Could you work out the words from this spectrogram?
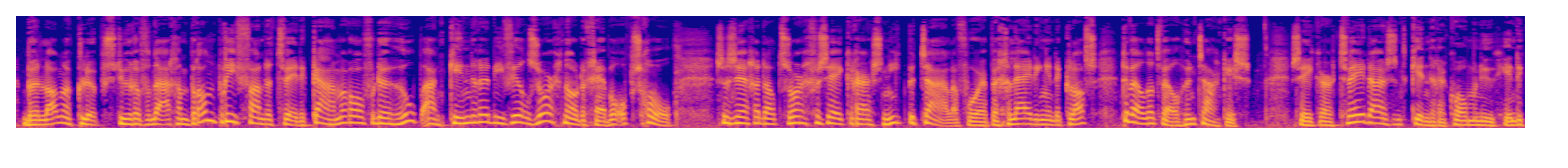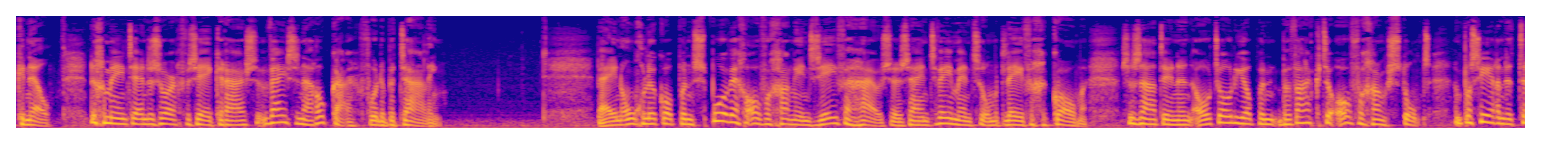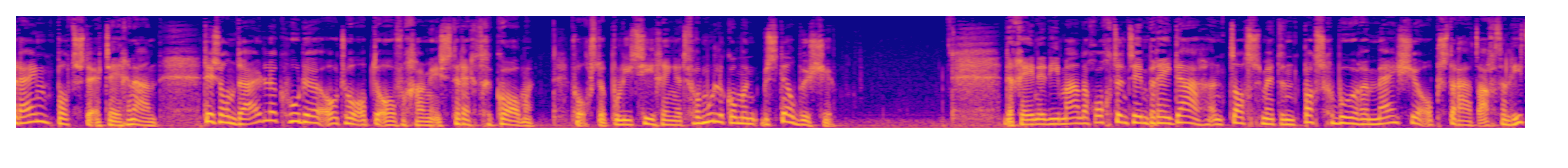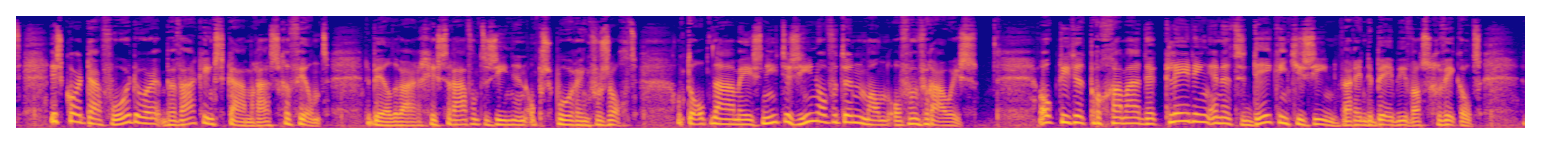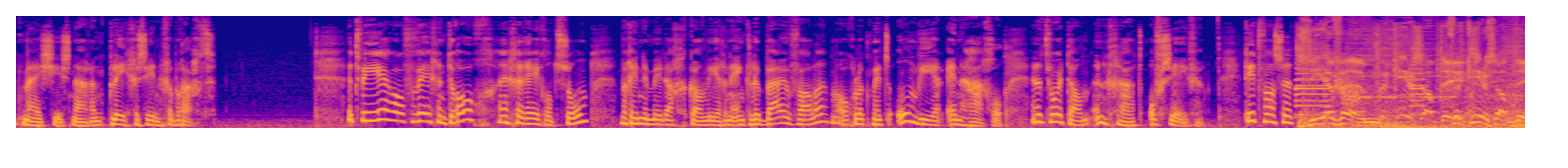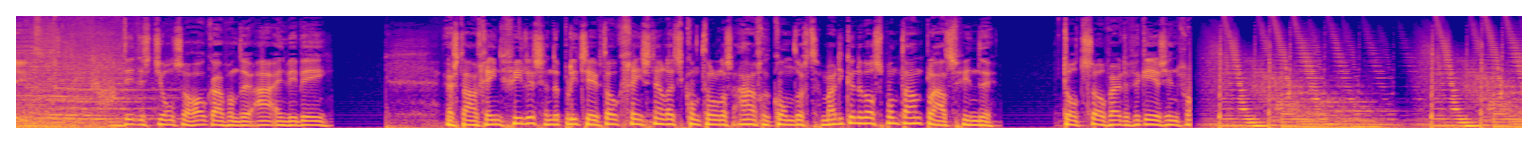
Belangenclubs sturen vandaag een brandbrief aan de Tweede Kamer over de hulp aan kinderen die veel zorg nodig hebben op school. Ze zeggen dat zorgverzekeraars niet betalen voor begeleiding in de klas, terwijl dat wel hun taak is. Zeker 2000 kinderen komen nu in de knel. De gemeente en de zorgverzekeraars wijzen naar elkaar voor de betaling. Bij een ongeluk op een spoorwegovergang in Zevenhuizen zijn twee mensen om het leven gekomen. Ze zaten in een auto die op een bewaakte overgang stond. Een passerende trein botste er tegenaan. Het is onduidelijk hoe de auto op de overgang is terechtgekomen. Volgens de politie ging het vermoedelijk om een bestelbusje. Degene die maandagochtend in Breda een tas met een pasgeboren meisje op straat achterliet, is kort daarvoor door bewakingscamera's gefilmd. De beelden waren gisteravond te zien en opsporing verzocht. Op de opname is niet te zien of het een man of een vrouw is. Ook liet het programma de kleding en het dekentje zien waarin de baby was gewikkeld. Het meisje is naar een pleeggezin gebracht. Het weer overwegend droog en geregeld zon, maar in de middag kan weer een enkele bui vallen, mogelijk met onweer en hagel. En het wordt dan een graad of 7. Dit was het ZFM, verkeersupdate. verkeersupdate. Dit is Johnson Hoka van de ANWB. Er staan geen files en de politie heeft ook geen snelheidscontroles aangekondigd, maar die kunnen wel spontaan plaatsvinden. Tot zover de verkeersinformatie.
